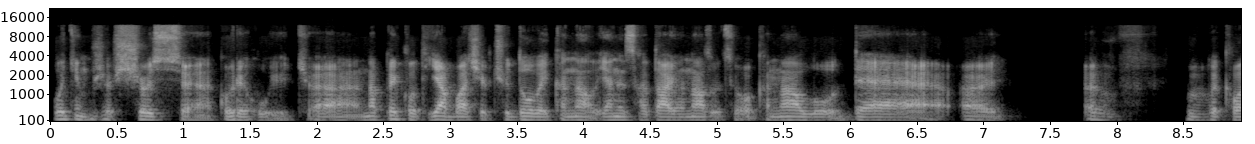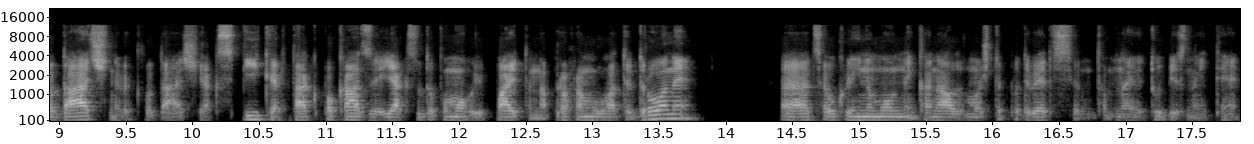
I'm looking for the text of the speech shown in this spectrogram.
потім вже щось е, коригують. Е, Наприклад, я бачив чудовий канал, я не згадаю назву цього каналу, де е, викладач, не викладач, як спікер, так показує, як за допомогою Python програмувати дрони. Е, Це україномовний канал, ви можете подивитися ну, там на Ютубі знайти.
